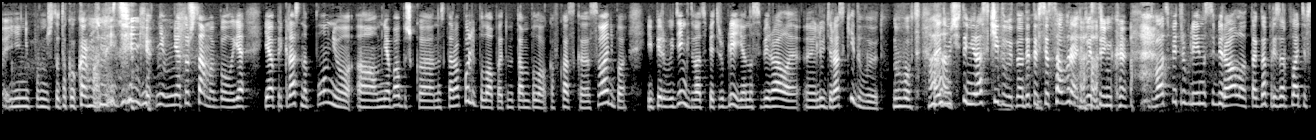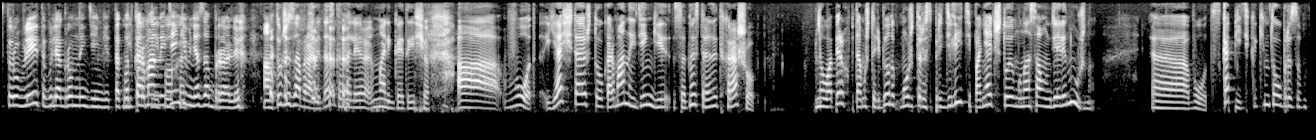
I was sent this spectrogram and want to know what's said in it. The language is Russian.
Я не помню, что такое карманные деньги. Не, у меня то же самое было. Я, я прекрасно помню, а, у меня бабушка на Старополе была, поэтому там была кавказская свадьба, и первые деньги, 25 рублей, я насобирала, э, люди раскидывают. Ну вот. А я думаю, что не раскидывают, надо это все собрать быстренько. 25 рублей насобирала. Тогда при зарплате в 100 рублей это были огромные деньги. Так вот, неплохо, карманные неплохо. деньги у меня забрали. А, тут же забрали, да, сказали, маленькая это еще. А, вот, я считаю, что карманные деньги, с одной стороны, это хорошо. Ну, во-первых, потому что ребенок может распределить и понять, что ему на самом деле нужно. Э, вот, скопить каким-то образом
